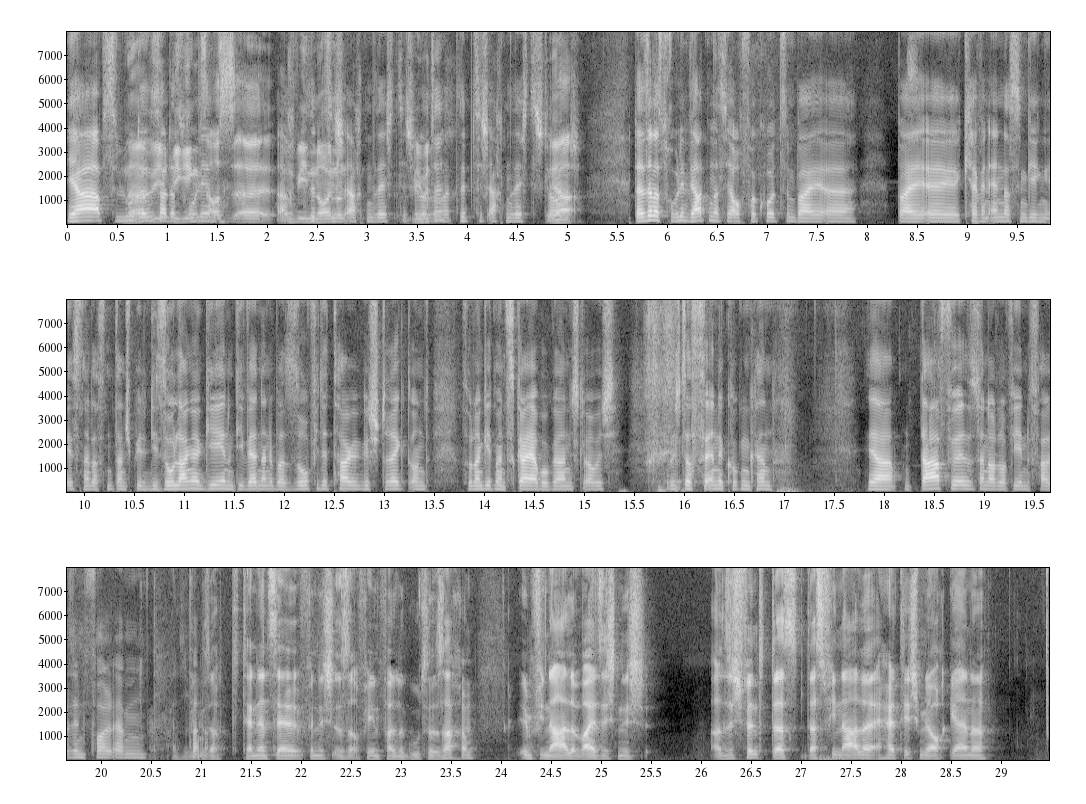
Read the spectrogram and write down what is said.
ja, absolut. Ne, das ist halt das wie ging es Problem. aus? Äh, irgendwie 70, 9 68 Wie oder so. 70, 68, glaube Ja. ich. Das ist ja das Problem. Wir hatten das ja auch vor kurzem bei, äh, bei äh, Kevin Anderson gegen Isner. Das sind dann Spiele, die so lange gehen und die werden dann über so viele Tage gestreckt und so lange geht mein Sky-Abo gar nicht, glaube ich, dass ich das zu Ende gucken kann. Ja, und dafür ist es dann auch auf jeden Fall sinnvoll. Ähm, Also wie gesagt, tendenziell finde ich, ist es auf jeden Fall eine gute Sache. Im Finale weiß ich nicht. Also ich finde, dass das Finale hätte ich mir auch gerne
